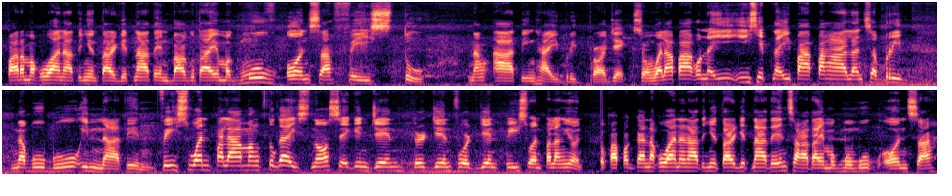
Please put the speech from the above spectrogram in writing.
para makuha natin yung target natin bago tayo mag-move on sa phase 2 ng ating hybrid project. So wala pa ako naiisip na ipapangalan sa breed na bubuuin natin. Phase 1 pa lamang to guys, no? Second gen, third gen, fourth gen, phase 1 pa lang yon. So kapag ka nakuha na natin yung target natin, saka tayo mag-move on sa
